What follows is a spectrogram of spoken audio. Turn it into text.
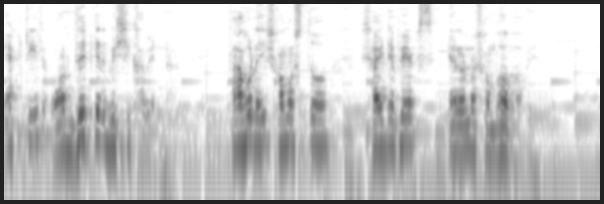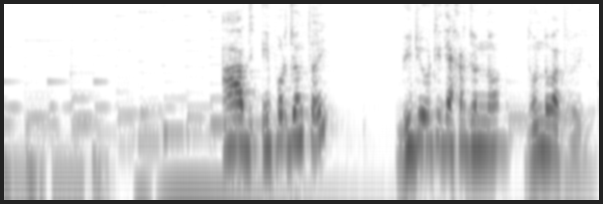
একটির অর্ধেকের বেশি খাবেন না। তাহলেই সমস্ত সাইড এফেক্টস এড়ানো সম্ভব হবে। আজ এ পর্যন্তই। ভিডিওটি দেখার জন্য ধন্যবাদ রইল।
